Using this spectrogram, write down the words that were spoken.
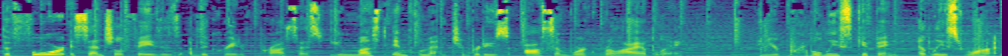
The four essential phases of the creative process you must implement to produce awesome work reliably, and you're probably skipping at least one.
